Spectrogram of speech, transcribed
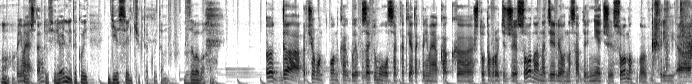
Ага, Понимаешь, то есть, да? То есть реальный такой DSL-чик такой там с забабахом. Э, да, причем он, он как бы задумывался, как я так понимаю, как э, что-то вроде JSON, а на деле он на самом деле не JSON внутри, а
